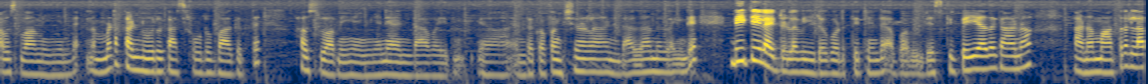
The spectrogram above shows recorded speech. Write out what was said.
ഹൗസ് വാമിങ്ങിന്റെ നമ്മുടെ കണ്ണൂർ കാസർഗോഡ് ഭാഗത്ത് ഹൗസ് വാമിങ് എങ്ങനെയാണ് ഉണ്ടാവുക എന്തൊക്കെ ഫംഗ്ഷനുകളാണ് ഉണ്ടാകുക എന്നുള്ളതിന്റെ ഡീറ്റെയിൽ ആയിട്ടുള്ള വീഡിയോ കൊടുത്തിട്ടുണ്ട്. അപ്പോൾ വീഡിയോ സ്കിപ്പ് ചെയ്യാതെ കാണുക. കാണാൻ മാത്രമല്ല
